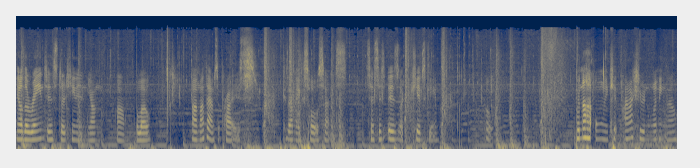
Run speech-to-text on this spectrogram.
you know the range is 13 and young um, below. Um, not that I'm surprised, because that makes total sense, since this is like a kids game. Oh, but not only kid. I've actually been winning now.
